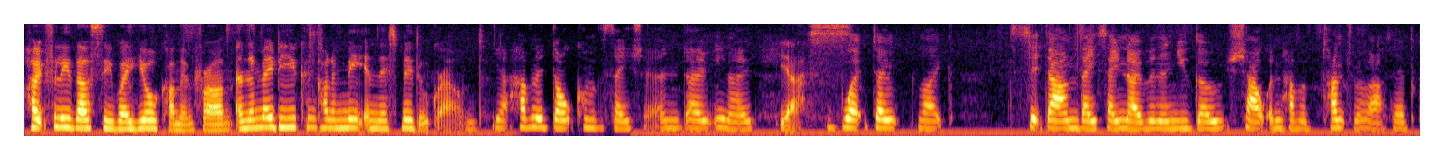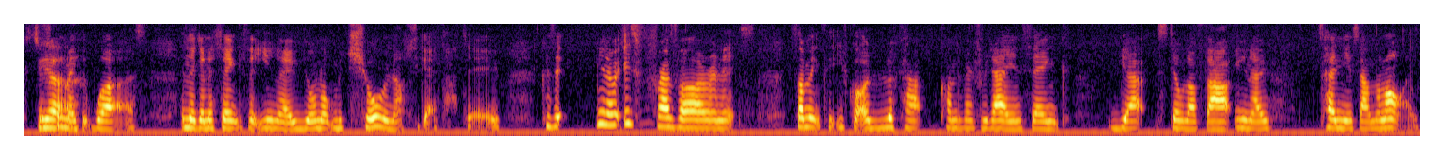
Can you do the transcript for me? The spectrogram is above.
Hopefully, they'll see where you're coming from, and then maybe you can kind of meet in this middle ground. yeah, have an adult conversation. Don't you know? Yes. What? Don't like sit down. They say no, and then you go shout and have a tantrum about it because it's just Yeah. gonna make it worse. And they're gonna think that you know you're not mature enough to get a tattoo because it you know it is forever and it's something that you've got to look at kind of every day and think, yeah, still love that. You know, ten years down the line.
